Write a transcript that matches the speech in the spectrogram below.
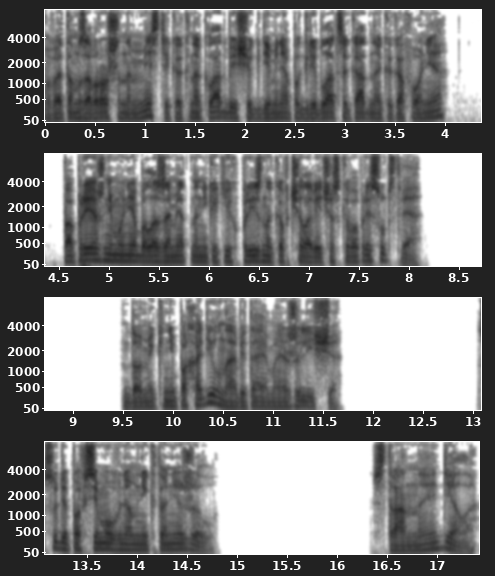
В этом заброшенном месте, как на кладбище, где меня погребла цикадная какофония, по-прежнему не было заметно никаких признаков человеческого присутствия. Домик не походил на обитаемое жилище. Судя по всему, в нем никто не жил. Странное дело.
